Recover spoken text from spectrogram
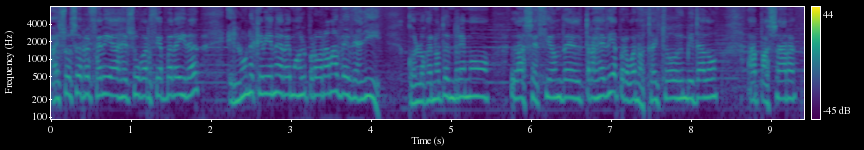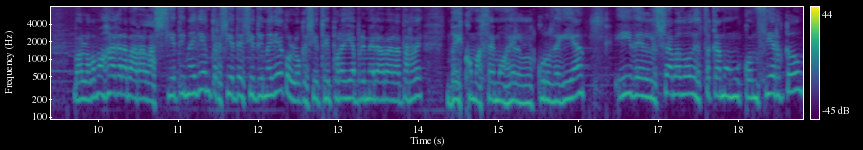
a eso se refería Jesús García Pereira. El lunes que viene haremos el programa desde allí, con lo que no tendremos la sección del tragedia, pero bueno, estáis todos invitados a pasar. Bueno, lo vamos a grabar a las siete y media, entre siete y siete y media, con lo que si estáis por allí a primera hora de la tarde, veis cómo hacemos el cruz de guía. Y del sábado destacamos un concierto,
